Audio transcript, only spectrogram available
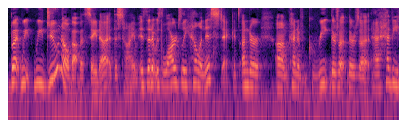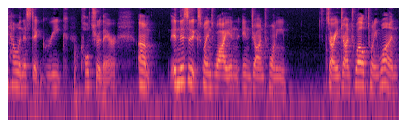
But we, we do know about Bethsaida at this time is that it was largely Hellenistic. It's under um, kind of Greek, there's a, there's a, a heavy Hellenistic Greek culture there. Um, and this explains why in, in John 20, sorry, in John 12, 21,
